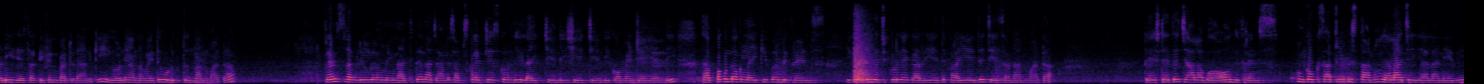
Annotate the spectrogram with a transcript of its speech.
రెడీ చేశారు టిఫిన్ పెట్టడానికి. ఇగోండి అన్నం అయితే ఉడుకుతుంది అనమాట ఫ్రెండ్స్ నా వీడియోలు కానీ మీకు నచ్చితే నా ఛానల్ సబ్స్క్రైబ్ చేసుకోండి. లైక్ చేయండి షేర్ చేయండి కామెంట్ చేయండి. తప్పకుండా ఒక లైక్ ఇవ్వండి ఫ్రెండ్స్. ఇవన్నీ ఇంకా చిక్కుడుకాయ కర్రీ అయితే ఫ్రై అయితే చేశాను అనమాట టేస్ట్ అయితే చాలా బాగుంది ఫ్రెండ్స్. ఇంకొకసారి చూపిస్తాను ఎలా చేయాలనేది.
